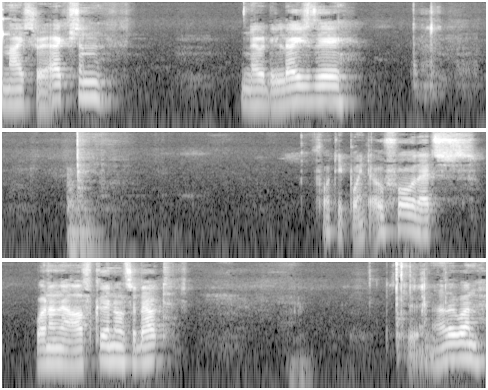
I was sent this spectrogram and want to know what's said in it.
nice reaction. No delays there. 40.04 that's one and a half kernels about. Let's do another one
